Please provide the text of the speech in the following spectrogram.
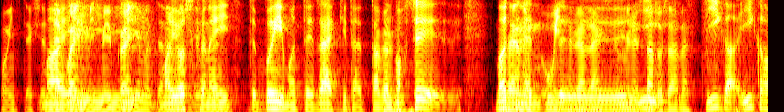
point, eks. ma ei, ma ei oska neid põhimõtteid rääkida, et aga mm -hmm. noh, see. ma ütlen, et. huvitav jälle, eks ju, millest aru saada. iga, iga,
